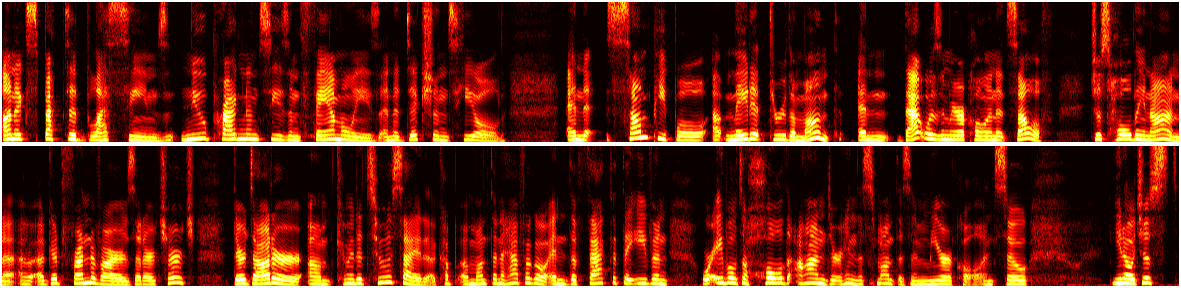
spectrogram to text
unexpected blessings, new pregnancies and families, and addictions healed. And some people uh, made it through the month, and that was a miracle in itself. Just holding on. A, a good friend of ours at our church, their daughter um, committed suicide a couple, a month and a half ago, and the fact that they even were able to hold on during this month is a miracle. And so, you know, just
